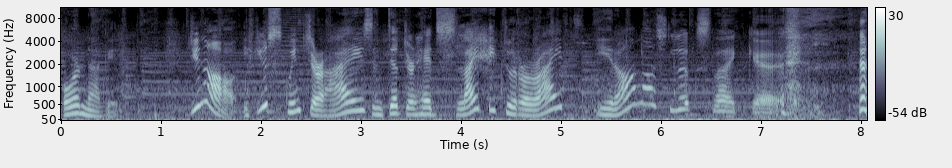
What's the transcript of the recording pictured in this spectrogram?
ore nugget. You know, if you squint your eyes and tilt your head slightly to the right, it almost looks like. Uh,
